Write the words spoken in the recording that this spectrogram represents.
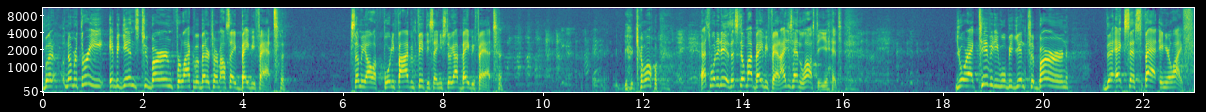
But number three, it begins to burn, for lack of a better term, I'll say baby fat. Some of y'all are 45 and 50 saying you still got baby fat. Come on. That's what it is. That's still my baby fat. I just hadn't lost it yet. Your activity will begin to burn the excess fat in your life.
